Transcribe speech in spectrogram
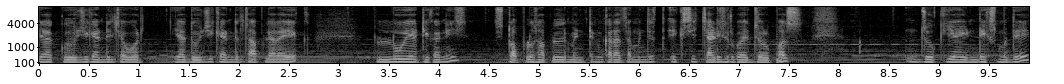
या दोजी कॅन्डलच्या वर या दोजी कॅन्डलचा आपल्याला एक लो या ठिकाणी स्टॉप लॉस आपल्याला मेंटेन करायचा म्हणजेच एकशे चाळीस रुपयात जवळपास जो की या इंडेक्समध्ये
